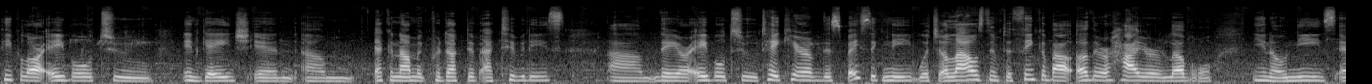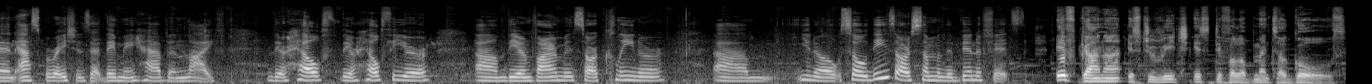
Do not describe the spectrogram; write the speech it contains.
People are able to engage in um, economic productive activities. Um, they are able to take care of this basic need, which allows them to think about other higher level, you know, needs and aspirations that they may have in life. Their health, they're healthier, um, the environments are cleaner, um, you know, so these are some of the benefits. If Ghana is to reach its developmental goals,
